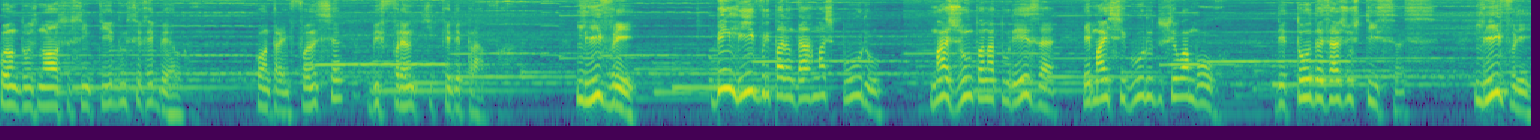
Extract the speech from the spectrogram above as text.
quando os nossos sentidos se rebelam contra a infância bifrante que deprava. Livre, bem livre para andar mais puro, mais junto à natureza e mais seguro do seu amor, de todas as justiças. Livre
